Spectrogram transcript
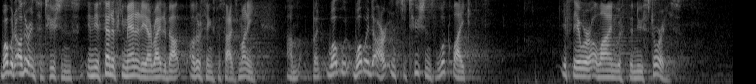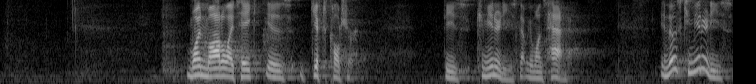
what would other institutions, in the ascent of humanity, I write about other things besides money, um, but what, what would our institutions look like if they were aligned with the new stories? One model I take is gift culture, these communities that we once had. In those communities,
